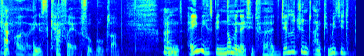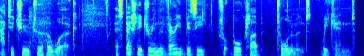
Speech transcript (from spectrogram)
Ca- oh, I think it's the cafe at the football club. And Amy has been nominated for her diligent and committed attitude to her work, especially during the very busy football club tournament weekend.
